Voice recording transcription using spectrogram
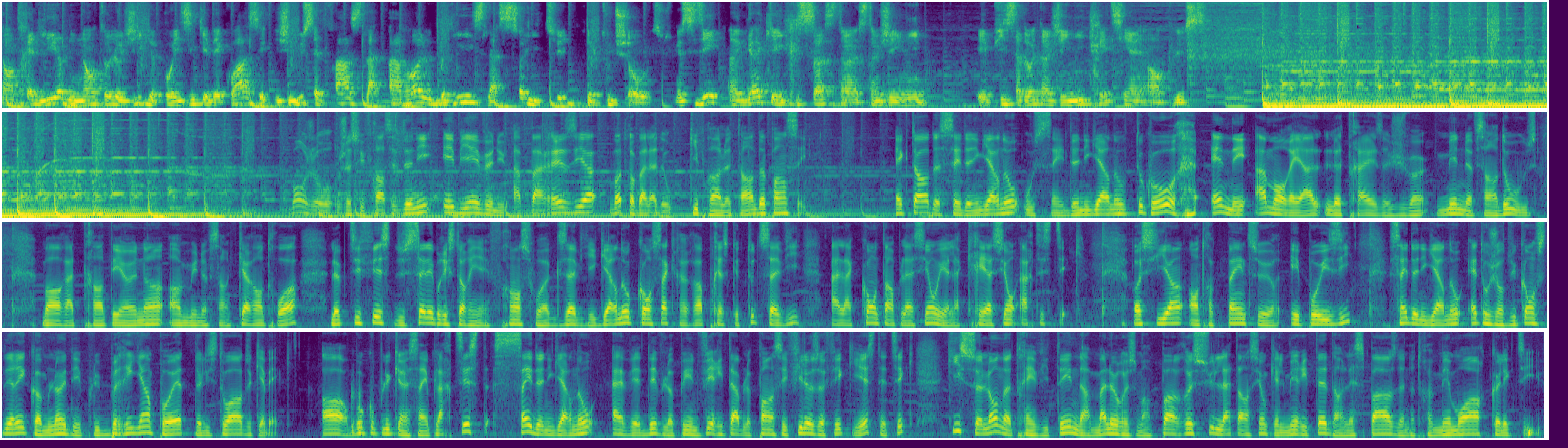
j'étais en train de lire une anthologie de poésie québécoise et j'ai lu cette phrase La parole brise la solitude de toute chose. Je me suis dit, un gars qui a écrit ça, c'est un, un génie. Et puis, ça doit être un génie chrétien en plus. Bonjour, je suis Francis Denis et bienvenue à Parésia, votre balado qui prend le temps de penser. Hector de Saint-Denis-Garneau, ou Saint-Denis-Garneau tout court, est né à Montréal le 13 juin 1912. Mort à 31 ans en 1943, le petit-fils du célèbre historien François-Xavier Garneau consacrera presque toute sa vie à la contemplation et à la création artistique. Oscillant entre peinture et poésie, Saint-Denis-Garneau est aujourd'hui considéré comme l'un des plus brillants poètes de l'histoire du Québec. Or, beaucoup plus qu'un simple artiste, Saint-Denis Garneau avait développé une véritable pensée philosophique et esthétique qui, selon notre invité, n'a malheureusement pas reçu l'attention qu'elle méritait dans l'espace de notre mémoire collective.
